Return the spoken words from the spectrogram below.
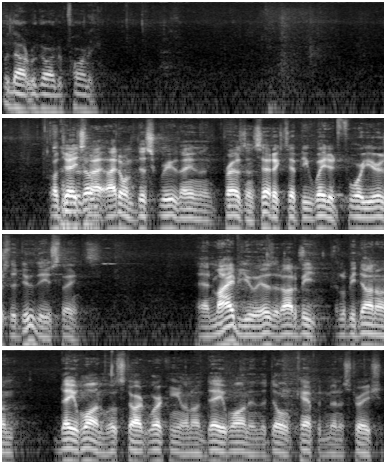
without regard to party. Well, Jason, I, I don't disagree with anything the president said, except he waited four years to do these things. And my view is it ought to be, it'll be done on day one. We'll start working on on day one in the Dole Kemp administration.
